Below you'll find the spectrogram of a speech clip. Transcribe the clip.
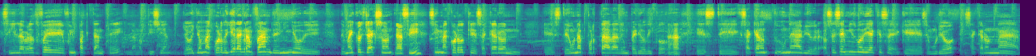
Sí, la verdad fue, fue impactante la noticia. Yo, yo me acuerdo, yo era gran fan de niño de, de Michael Jackson. ¿Ah, sí? Sí, me acuerdo que sacaron este una portada de un periódico, este sacaron una biografía, o sea, ese mismo día que se, que se murió, sacaron una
